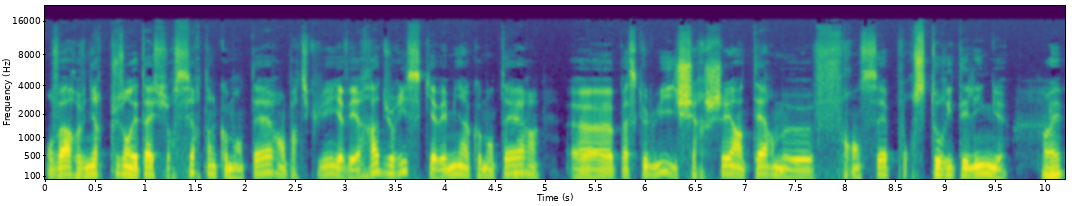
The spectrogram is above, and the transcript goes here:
on va revenir plus en détail sur certains commentaires. En particulier, il y avait Raduris qui avait mis un commentaire euh, parce que lui, il cherchait un terme euh, français pour storytelling. Ouais.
